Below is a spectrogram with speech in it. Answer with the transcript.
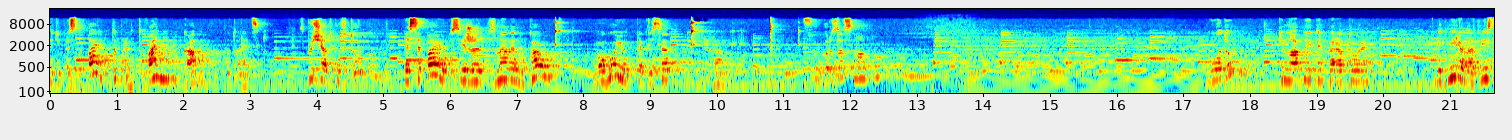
Тоді приступаю до приготування кави по-турецьки. Спочатку в турку висипаю свіжозмелену каву вагою 50 грамів. Цукор за смаком. Воду кімнатної температури відміряла 200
